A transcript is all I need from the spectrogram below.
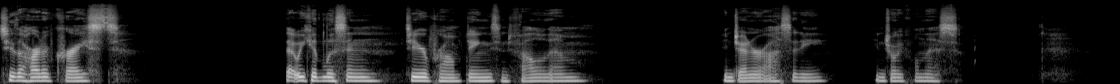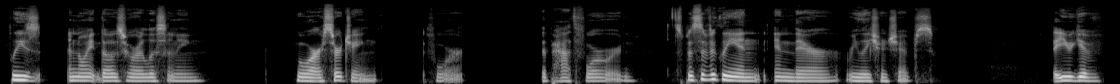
to the heart of Christ, that we could listen to your promptings and follow them in generosity and joyfulness. Please anoint those who are listening, who are searching for the path forward, specifically in, in their relationships. That you give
